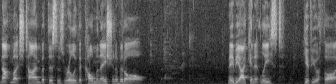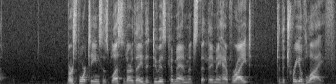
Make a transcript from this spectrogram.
Not much time, but this is really the culmination of it all. Maybe I can at least give you a thought. Verse 14 says, Blessed are they that do his commandments, that they may have right to the tree of life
